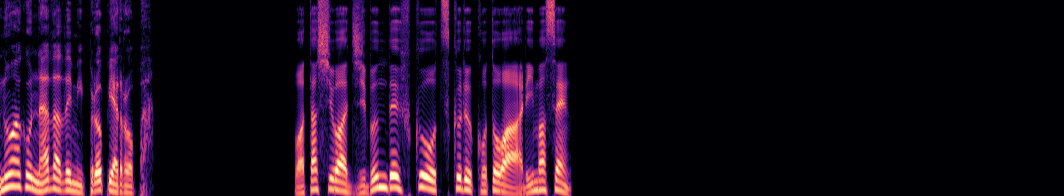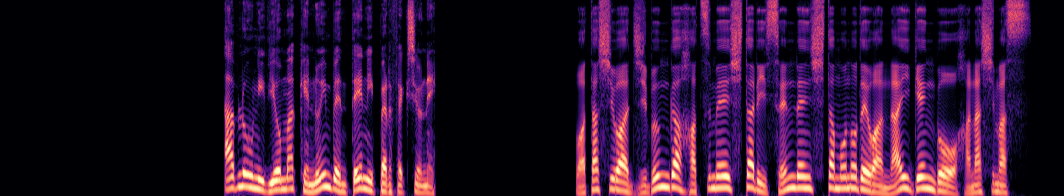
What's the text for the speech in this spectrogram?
No hago nada de mi propia ropa. 私は自分で服を作ることはありません。Hablo un idioma que no inventé ni perfeccioné. 私は自分が発明したり洗練したものではない言語を話します。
